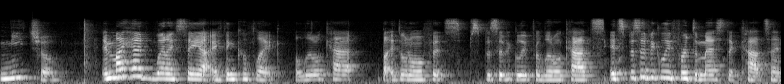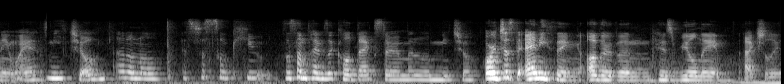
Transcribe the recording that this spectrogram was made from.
micio. In my head, when I say it, I think of like a little cat but I don't know if it's specifically for little cats. It's specifically for domestic cats anyway. Micio, I don't know, it's just so cute. So sometimes I call Dexter my little Micio. Or just anything other than his real name, actually.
